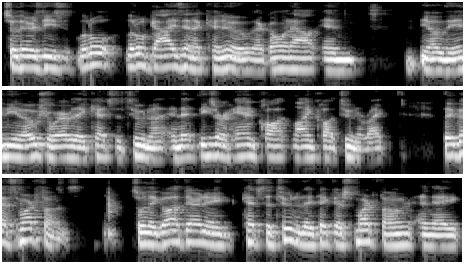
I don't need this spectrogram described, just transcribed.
so there's these little little guys in a canoe they're going out in you know, the Indian Ocean, wherever they catch the tuna, and they, these are hand caught, line caught tuna, right? They've got smartphones. So when they go out there and they catch the tuna, they take their smartphone and they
